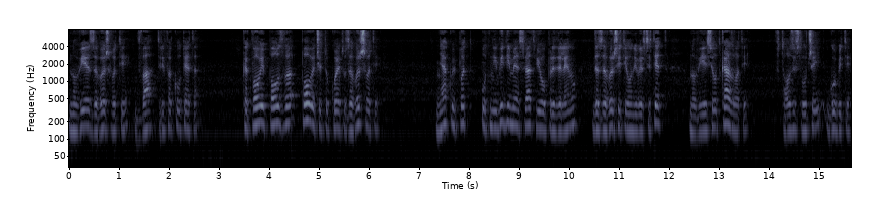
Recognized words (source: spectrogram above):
но вие завършвате два-три факултета. Какво ви ползва повечето, което завършвате? Някой път от невидимия свят ви е определено да завършите университет, но вие се отказвате. В този случай губите.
